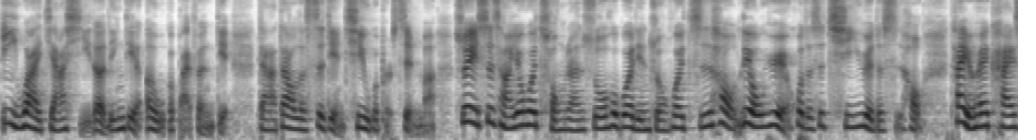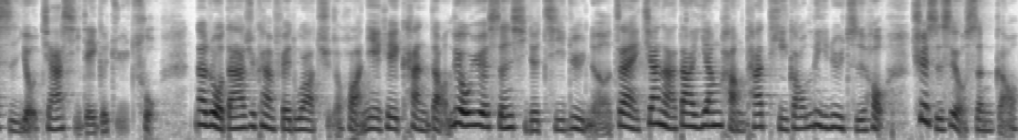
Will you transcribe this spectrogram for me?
意外加息了零点二五个百分点，达到了四点七五个 percent 嘛，所以市场又会重燃说会不会联准会之后六月或者是七月的时候，它也会开始有加息的一个举措。那如果大家去看 Fed Watch 的话，你也可以看到六月升息的几率呢，在加拿大央行它提高利率之后，确实是有升高。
